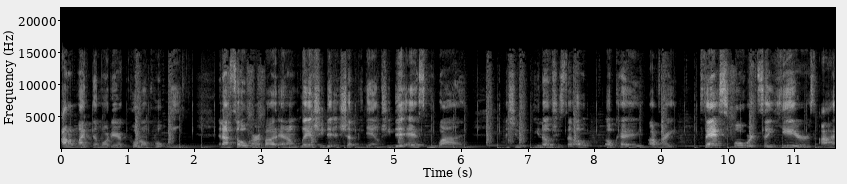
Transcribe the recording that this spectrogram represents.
I don't like them or they're quote unquote mean. And I told her about it, and I'm glad she didn't shut me down. She did ask me why, and she, you know, she said, "Oh, okay, all right." Fast forward to years, I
